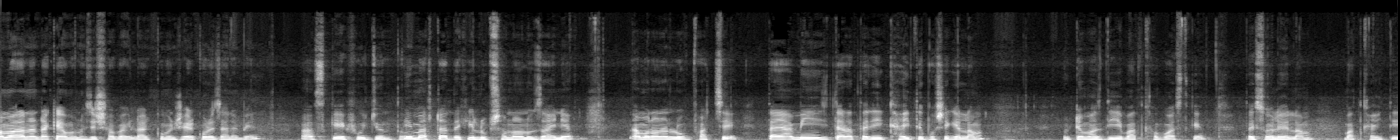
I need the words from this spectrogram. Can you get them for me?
আমার রান্নাটা কেমন হয়েছে সবাই লাইক কমেন্ট শেয়ার করে জানাবেন। আজকে এ পর্যন্ত। এই মাছটা দেখে লোভ সামলানো যায় না। আমার অনেক লোভ পাচ্ছে তাই আমি তাড়াতাড়ি খাইতে বসে গেলাম। ওইটা মাছ দিয়ে ভাত খাব আজকে। তাই চলে এলাম ভাত খাইতে।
